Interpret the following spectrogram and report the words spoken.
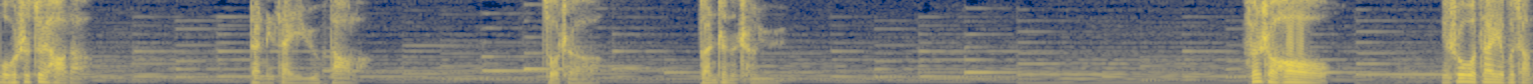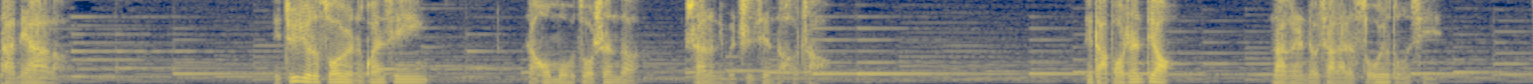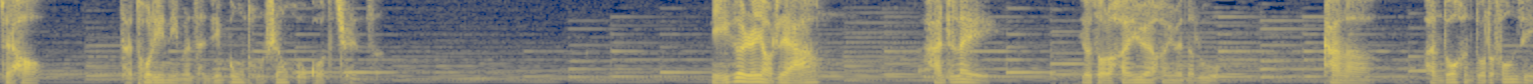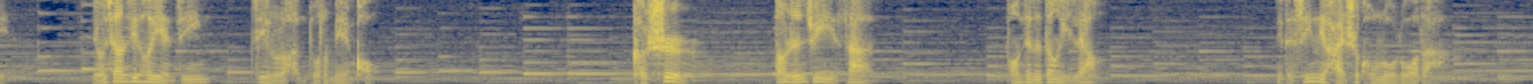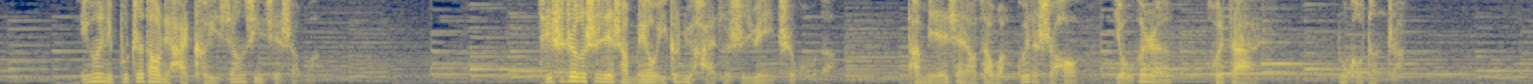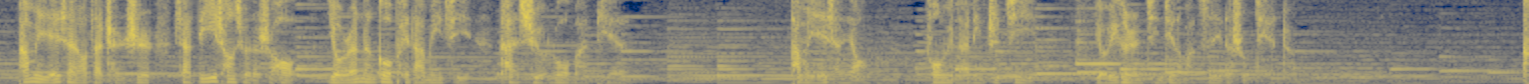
我不是最好的，但你再也遇不到了。作者：端正的成语。分手后，你说我再也不想谈恋爱了。你拒绝了所有人的关心，然后默不作声的删了你们之间的合照。你打包扔掉那个人留下来的所有东西。最后，才脱离你们曾经共同生活过的圈子。你一个人咬着牙，含着泪，又走了很远很远的路，看了很多很多的风景，你用相机和眼睛记录了很多的面孔。可是，当人群已散，房间的灯一亮，你的心里还是空落落的。因为你不知道你还可以相信些什么。其实这个世界上没有一个女孩子是愿意吃苦的，她们也想要在晚归的时候有个人会在路口等着。她们也想要在城市下第一场雪的时候有人能够陪她们一起看雪落满天。她们也想要风雨来临之际有一个人紧紧的把自己的手牵着。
